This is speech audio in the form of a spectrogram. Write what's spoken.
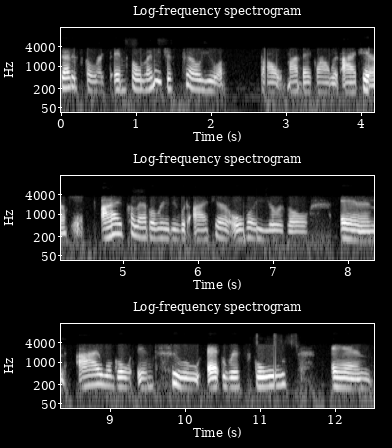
That is correct. And so let me just tell you about my background with i-CARE. I collaborated with i-CARE over a year ago, and I will go into at risk schools and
